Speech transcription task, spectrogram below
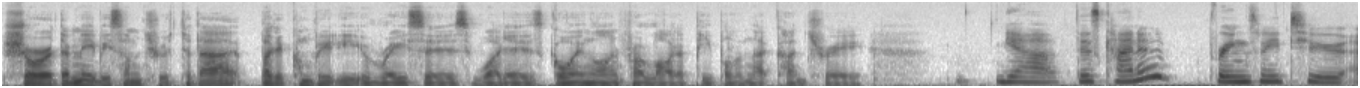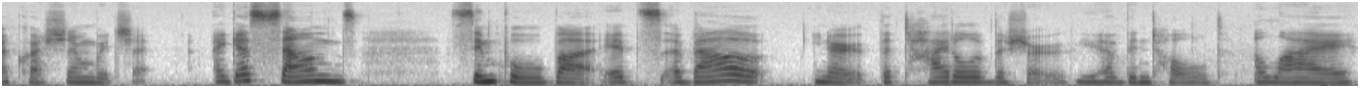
sure there may be some truth to that, but it completely erases what is going on for a lot of people in that country. Yeah, this kind of brings me to a question which I- guess sounds simple, but it's about, you know, the title of the show. You have been told a lie.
